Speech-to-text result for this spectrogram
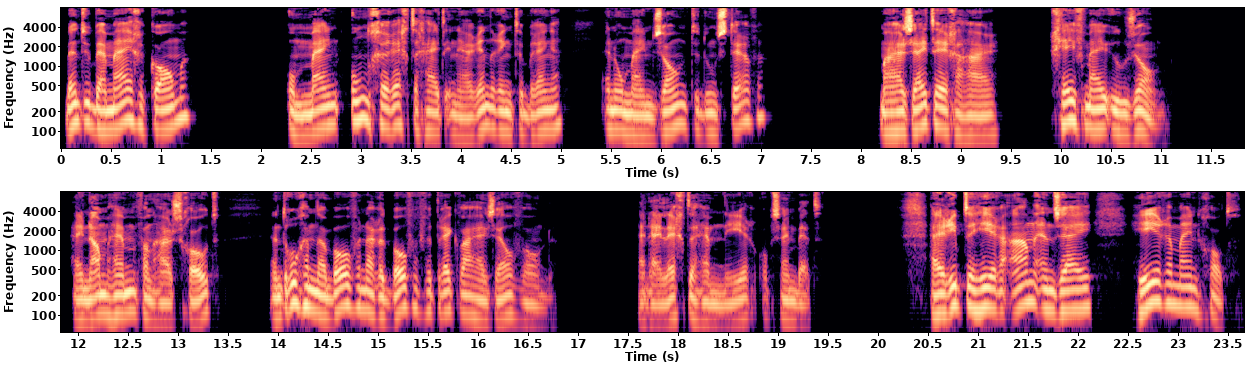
Bent u bij mij gekomen om mijn ongerechtigheid in herinnering te brengen en om mijn zoon te doen sterven? Maar hij zei tegen haar: Geef mij uw zoon. Hij nam hem van haar schoot en droeg hem naar boven naar het bovenvertrek waar hij zelf woonde. En hij legde hem neer op zijn bed. Hij riep de Heere aan en zei: Heere mijn God,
